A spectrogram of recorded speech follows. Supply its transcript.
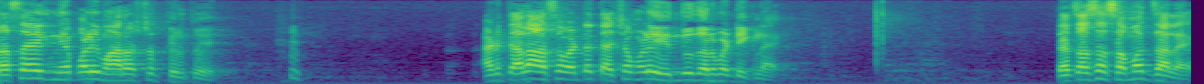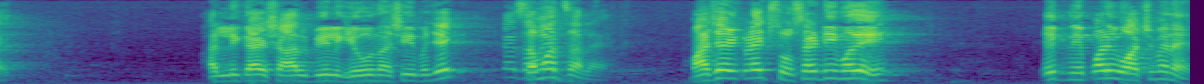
तसा एक नेपाळी महाराष्ट्रात फिरतोय. आणि त्याला असं वाटतं त्याच्यामुळे हिंदू धर्म टिकलाय. त्याचा असा समज झालाय. हल्ली काय शाल बिल घेऊन अशी म्हणजे समज झालाय. माझ्या इकडे एक सोसायटीमध्ये एक नेपाळी वॉचमॅन आहे.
